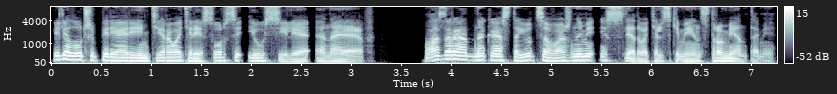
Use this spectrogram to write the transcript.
или лучше переориентировать ресурсы и усилия НАФ. Лазеры, однако, остаются важными исследовательскими инструментами.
